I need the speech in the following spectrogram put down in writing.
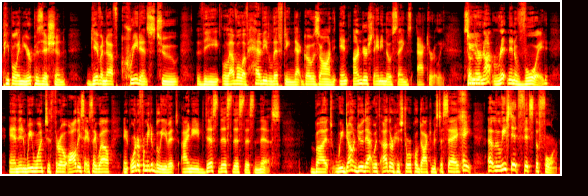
people in your position give enough credence to the level of heavy lifting that goes on in understanding those things accurately. So you- they're not written in a void. And then we want to throw all these things. Say, well, in order for me to believe it, I need this, this, this, this, and this. But we don't do that with other historical documents to say, hey, at least it fits the form.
